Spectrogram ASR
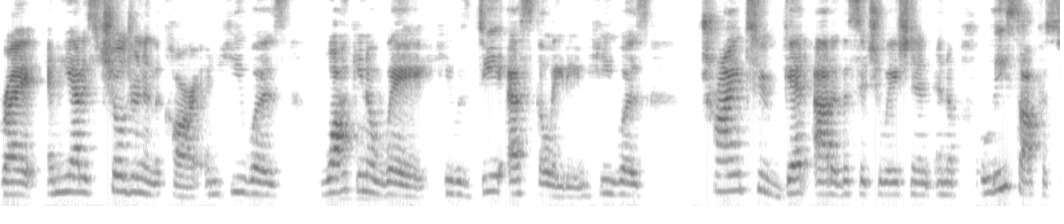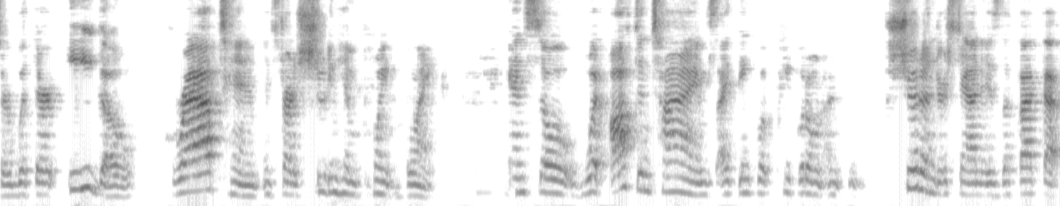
right? And he had his children in the car and he was walking away. He was de escalating. He was trying to get out of the situation. And a police officer with their ego grabbed him and started shooting him point blank and so, what oftentimes I think what people don't should understand is the fact that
